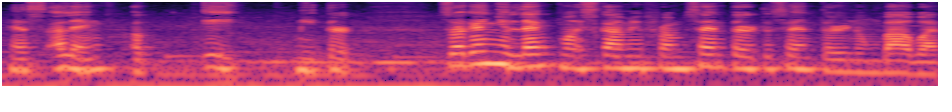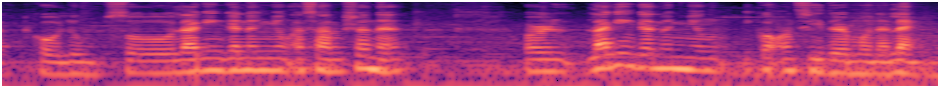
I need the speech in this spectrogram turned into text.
has a length of 8 meter. So again, yung length mo is coming from center to center ng bawat column. So laging ganun yung assumption eh. Or laging ganun yung i-consider mo na length.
